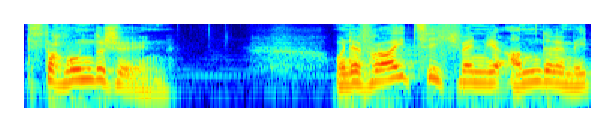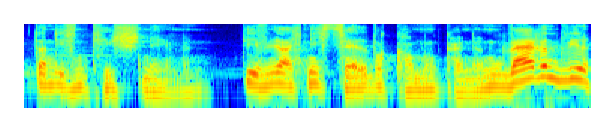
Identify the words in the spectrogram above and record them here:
Das ist doch wunderschön. Und er freut sich, wenn wir andere mit an diesen Tisch nehmen, die vielleicht nicht selber kommen können. Und während wir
